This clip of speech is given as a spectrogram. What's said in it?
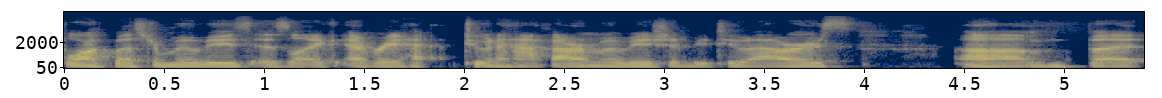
blockbuster movies is like every ha- two and a half hour movie should be two hours. Um, but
